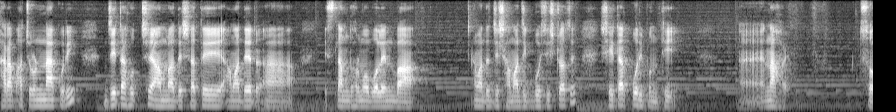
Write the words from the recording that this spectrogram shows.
খারাপ আচরণ না করি, যেটা হচ্ছে আমাদের সাথে আমাদের ইসলাম ধর্ম বলেন বা আমাদের যে সামাজিক বৈশিষ্ট্য আছে, সেটার পরিপন্থী না হয়। সো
